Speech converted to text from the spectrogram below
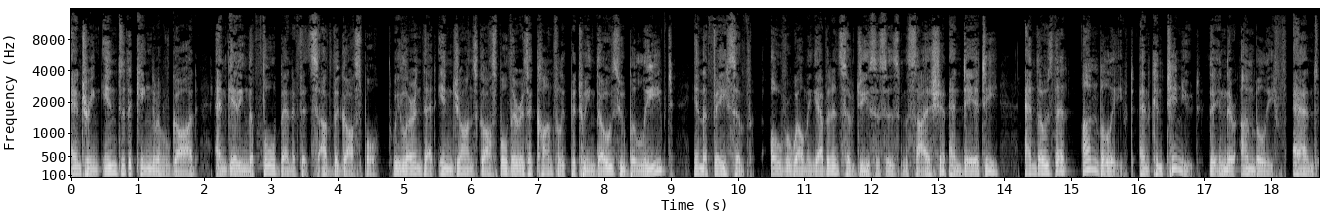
entering into the kingdom of God and getting the full benefits of the gospel. We learned that in John's gospel there is a conflict between those who believed in the face of overwhelming evidence of Jesus' messiahship and deity, and those that unbelieved and continued in their unbelief and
